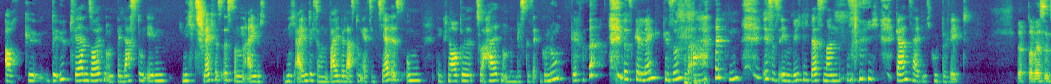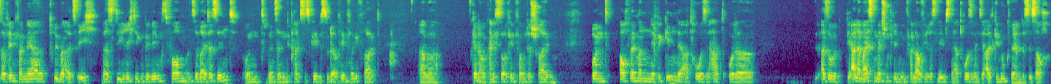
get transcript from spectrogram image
auch beübt werden sollten und Belastung eben nichts Schlechtes ist, sondern eigentlich nicht eigentlich, sondern weil Belastung essentiell ist, um den Knorpel zu erhalten und um das, das Gelenk gesund zu erhalten, ist es eben wichtig, dass man sich ganzheitlich gut bewegt. Ja, da weißt du jetzt auf jeden Fall mehr drüber als ich, was die richtigen Bewegungsformen und so weiter sind. Und wenn es dann in die Praxis geht, bist du da auf jeden Fall gefragt. Aber genau, kann ich so auf jeden Fall unterschreiben. Und auch wenn man eine beginnende Arthrose hat oder also die allermeisten Menschen kriegen im Verlauf ihres Lebens eine Arthrose, wenn sie alt genug werden. Das ist auch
